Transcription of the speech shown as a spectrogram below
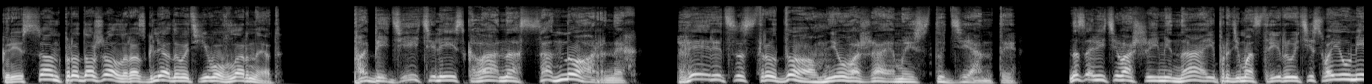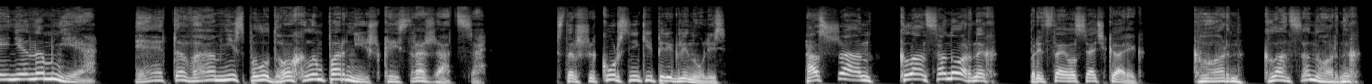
Крисан продолжал разглядывать его в ларнет. «Победители из клана Сонорных! Верится с трудом, неуважаемые студенты! Назовите ваши имена и продемонстрируйте свои умения на мне! Это вам не с полудохлым парнишкой сражаться!» Старшекурсники переглянулись. «Асшан, клан Сонорных!» Представился очкарик. «Корн, клан Сонорных»,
